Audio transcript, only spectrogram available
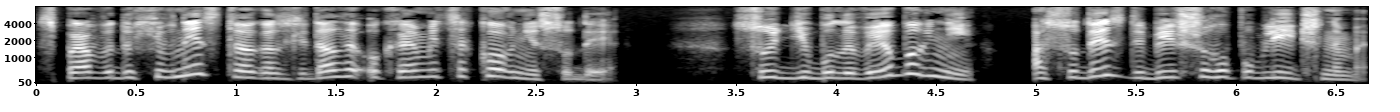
Справи духовництва розглядали окремі церковні суди. Судді були виборні, а суди здебільшого публічними.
